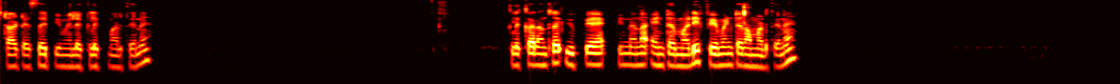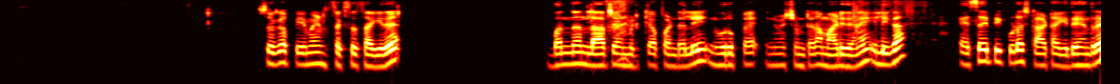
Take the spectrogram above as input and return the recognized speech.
start S I P ಮೇಲೆ ಕ್ಲಿಕ್ ಮಾಡ್ತೇನೆ. ಕ್ಲಿಕ್ ಆದ ನಂತರ ಯು ಪಿ ಐ ಪಿನ್ನನ್ನು ಎಂಟರ್ ಮಾಡಿ ಪೇಮೆಂಟನ್ನು ಮಾಡ್ತೇನೆ. ಸೊ ಈಗ ಪೇಮೆಂಟ್ ಸಕ್ಸಸ್ ಆಗಿದೆ. Bandhan large and mid cap ಫಂಡಲ್ಲಿ ನೂರು ರೂಪಾಯಿ ಇನ್ವೆಸ್ಟ್ಮೆಂಟನ್ನು ಮಾಡಿದ್ದೇನೆ. ಇಲ್ಲಿಗ ಎಸ್ ಐ ಪಿ ಕೂಡ ಸ್ಟಾರ್ಟ್ ಆಗಿದೆ ಅಂದರೆ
